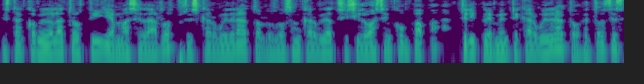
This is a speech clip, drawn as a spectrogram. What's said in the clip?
Están comiendo la tortilla más el arroz, pues es carbohidrato. Los dos son carbohidratos y si lo hacen con papa, triplemente carbohidrato. Entonces,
